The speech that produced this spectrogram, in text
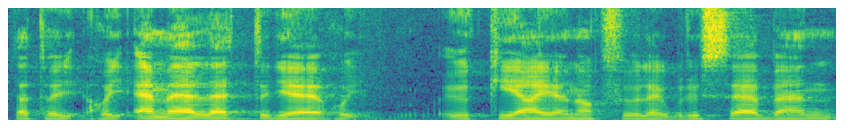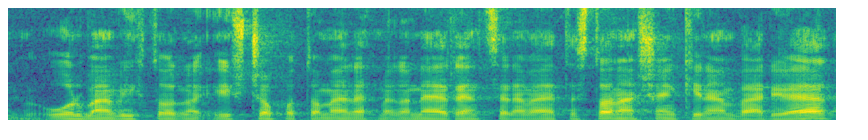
Tehát, hogy, hogy emellett ugye, hogy ők kiálljanak, főleg Brüsszelben, Orbán Viktor és csapata mellett, meg a NER rendszere mellett, ezt talán senki nem várja el.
